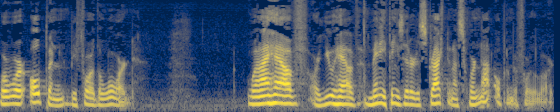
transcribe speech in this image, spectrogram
where we're open before the Lord when I have or you have many things that are distracting us, we're not open before the Lord.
